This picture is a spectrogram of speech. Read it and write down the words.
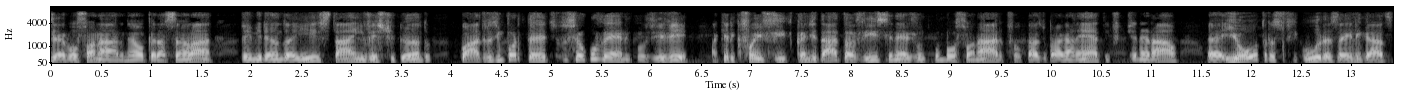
Jair Bolsonaro, né? A operação ela vem mirando aí, está investigando quadros importantes do seu governo, inclusive aquele que foi candidato a vice, né, junto com o Bolsonaro, que foi o caso de Braga Neto, enfim, general, eh, e outras figuras aí ligadas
